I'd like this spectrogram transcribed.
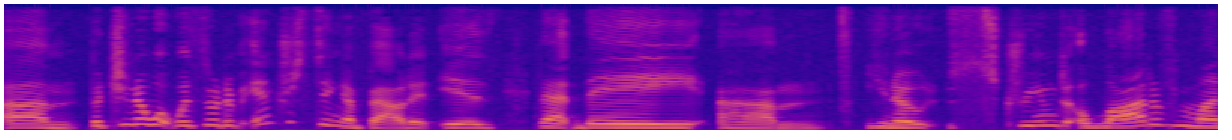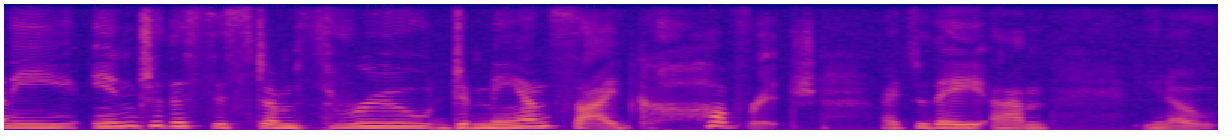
Um, but you know what was sort of interesting about it is that they, um, you know, streamed a lot of money into the system through demand side coverage, right? So they, um, you know,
